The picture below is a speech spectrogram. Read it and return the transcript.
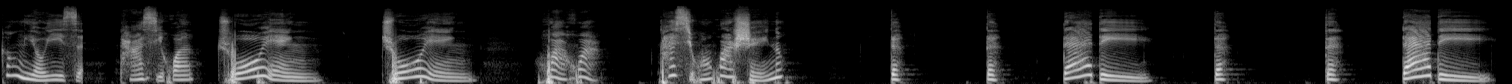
更有意思，他喜欢 drawing，drawing，画画。他喜欢画谁呢？ 的的，daddy，的的，daddy。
